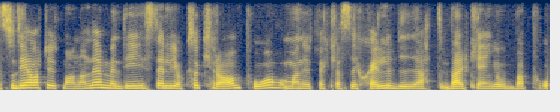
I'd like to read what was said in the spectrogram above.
Så det har varit utmanande, men det ställer ju också krav på om man utvecklar sig själv i att verkligen jobba på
